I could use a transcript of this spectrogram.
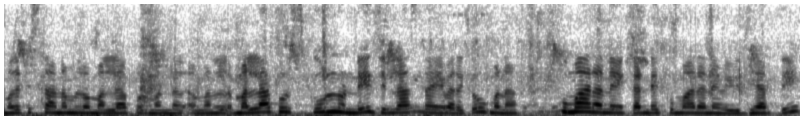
మొదటి స్థానంలో మల్లాపూర్ మండల మల్ల- మల్లాపూర్ స్కూల్ నుండి జిల్లా స్థాయి వరకు మన కుమార్ అనే కండే కుమార్ అనే విద్యార్థి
